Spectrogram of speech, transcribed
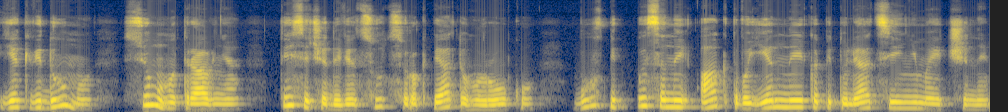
Як відомо, 7 травня 1945 року був підписаний акт воєнної капітуляції Німеччини.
